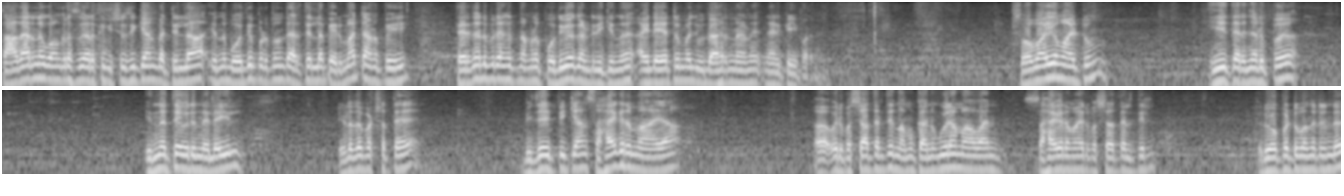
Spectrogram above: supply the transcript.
സാധാരണ കോൺഗ്രസ്സുകാർക്ക് വിശ്വസിക്കാൻ പറ്റില്ല എന്ന് ബോധ്യപ്പെടുത്തുന്ന തരത്തിലുള്ള പെരുമാറ്റമാണ് ഇപ്പോൾ ഈ തെരഞ്ഞെടുപ്പ് രംഗത്ത് നമ്മൾ പൊതുവെ കണ്ടിരിക്കുന്നത്. അതിന്റെ ഏറ്റവും വലിയ ഉദാഹരണമാണ് ഞാനിപ്പോൾ ഈ പറഞ്ഞത്. സ്വാഭാവികമായിട്ടും ഈ തെരഞ്ഞെടുപ്പ് ഇന്നത്തെ ഒരു നിലയിൽ ഇടതുപക്ഷത്തെ വിജയിപ്പിക്കാൻ സഹായകരമായ ഒരു പശ്ചാത്തലത്തിൽ നമുക്ക് അനുകൂലമാവാൻ സഹായകരമായ ഒരു പശ്ചാത്തലത്തിൽ രൂപപ്പെട്ടു വന്നിട്ടുണ്ട്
